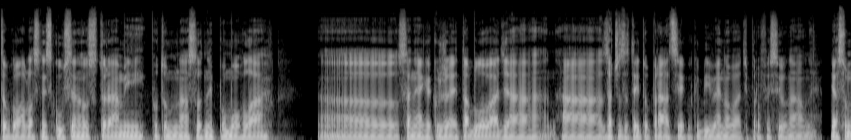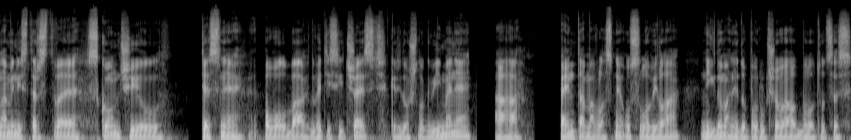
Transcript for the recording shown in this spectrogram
To bola vlastne skúsenosť, ktorá mi potom následne pomohla sa nejak akože etablovať a, a začať sa tejto práci ako keby venovať profesionálne. Ja som na ministerstve skončil tesne po voľbách 2006, keď došlo k výmene a Penta ma vlastne oslovila. Nikto ma nedoporučoval, bolo to cez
